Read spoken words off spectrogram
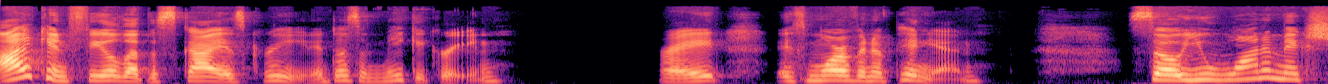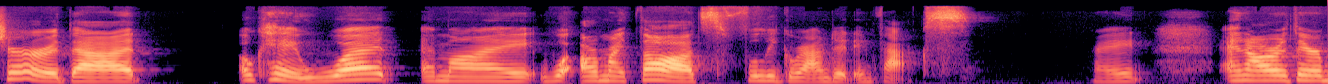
I can feel that the sky is green. It doesn't make it green, right? It's more of an opinion. So you want to make sure that, okay, what am I, what are my thoughts fully grounded in facts, right? And are there,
